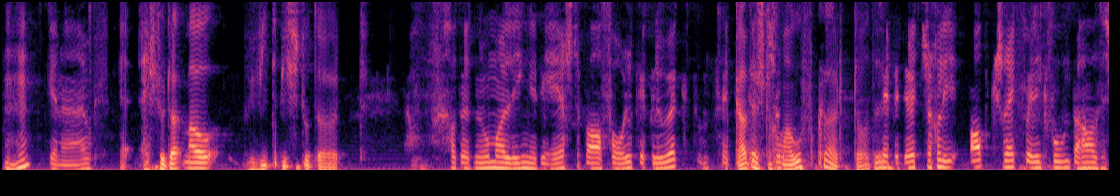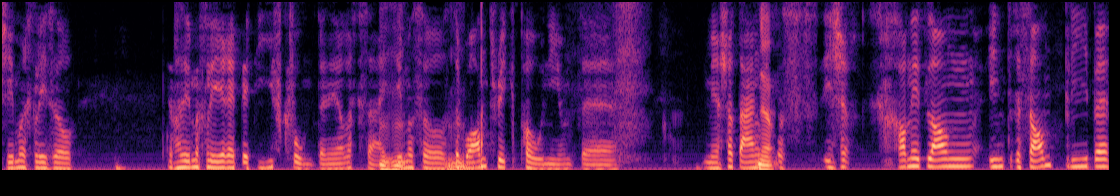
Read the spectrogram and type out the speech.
Mhm, genau. Ja, hast du dort mal, wie weit bist du dort? Ich habe dort nur mal die ersten paar Folgen geschaut. Und Gell, du hast doch mal aufgehört, oder? Ich habe dort schon ein bisschen abgeschreckt, weil ich gefunden habe, es ist immer ein bisschen so ich habe immer ein bisschen repetitiv gefunden, ehrlich gesagt. Mhm. Immer so mhm. der One-Trick-Pony und äh, mir schon gedacht, ja. das ist, kann nicht lang interessant bleiben,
